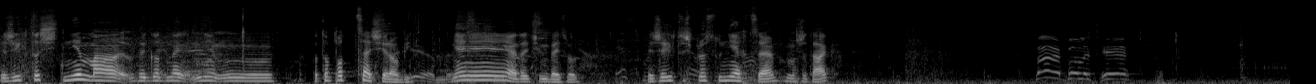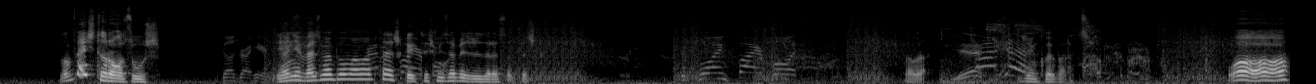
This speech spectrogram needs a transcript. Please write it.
Jeżeli ktoś nie ma wygodnego, nie, mm, bo to pod C się robi. Nie, nie, nie, nie, dajcie mi baseball. Jeżeli ktoś po prostu nie chce, może tak. No weź to rozłóż. Ja nie wezmę, bo mam apteczkę i ktoś mi zabierze zaraz apteczkę. Dobra, dziękuję bardzo. Ło,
